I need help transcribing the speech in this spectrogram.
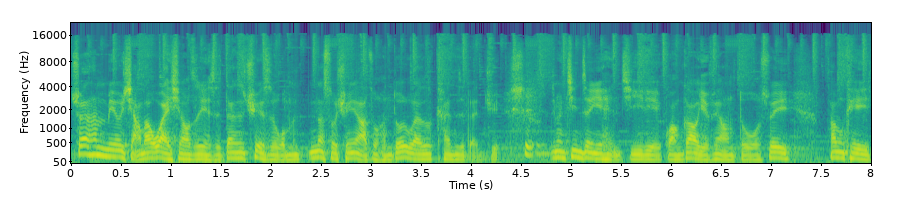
虽然他们没有想到外销这件事，但是确实我们那时候全亚洲很多国家都看日本剧，是因为竞争也很激烈，广告也非常多，所以他们可以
